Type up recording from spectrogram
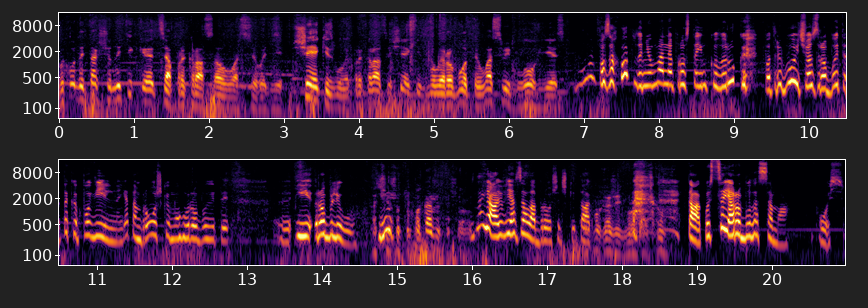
Виходить так, що не тільки ця прикраса у вас сьогодні, ще якісь були прикраси, ще якісь були роботи. У вас свій блог є. Ну, по захопленню в мене просто інколи руки потребують щось зробити таке повільне. Я там брошки можу робити е, і роблю. А Ну, що, що тут покажете? Що? Ну, я, я взяла брошечки, так. Покажіть брошечку. Так, ось це я робила сама. Ось.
